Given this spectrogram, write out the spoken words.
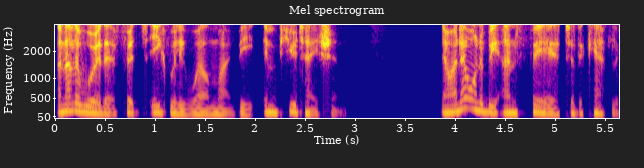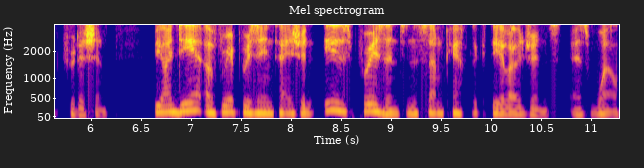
Another word that fits equally well might be imputation. Now, I don't want to be unfair to the Catholic tradition. The idea of representation is present in some Catholic theologians as well,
